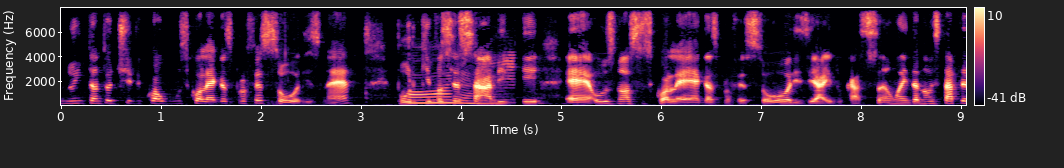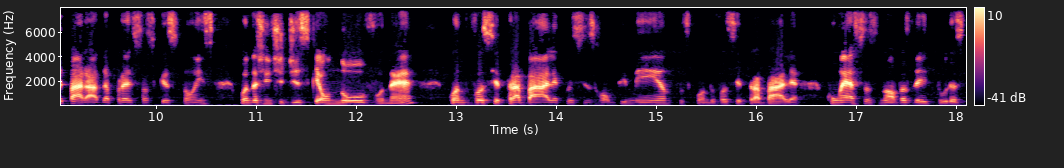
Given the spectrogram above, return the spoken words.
no entanto, eu tive com alguns colegas professores, né? Porque Olha. você sabe que é, os nossos colegas, professores e a educação ainda não está preparada para essas questões quando a gente diz que é o novo, né? Quando você trabalha com esses rompimentos, quando você trabalha com essas novas leituras.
